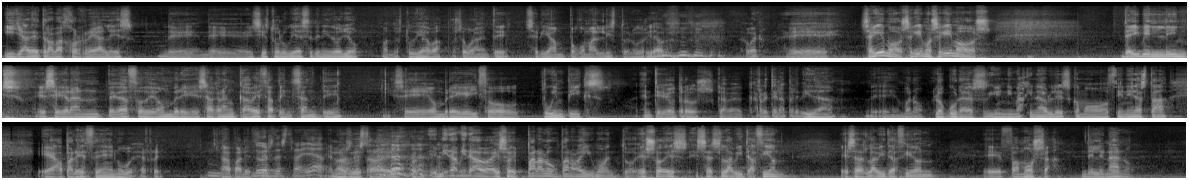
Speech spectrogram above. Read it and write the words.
y ya de trabajos reales. De, de- si esto lo hubiese tenido yo cuando estudiaba, pues seguramente sería un poco más listo de lo que soy ahora. Pero bueno, eh, seguimos, seguimos, seguimos. David Lynch, ese gran pedazo de hombre, esa gran cabeza pensante, ese hombre que hizo Twin Peaks, entre otros, Ca- Carretera Perdida, eh, bueno, locuras inimaginables como cineasta, eh, aparece en VR. Aparece. No es de extrañar. No es de extrañar. Pues, mira, mira, eso es, páralo, páralo ahí un momento. Eso es, esa es la habitación. Esa es la habitación eh, famosa del enano.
